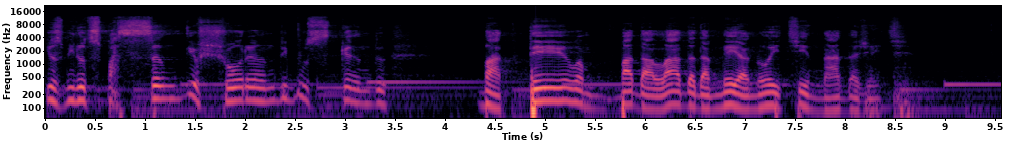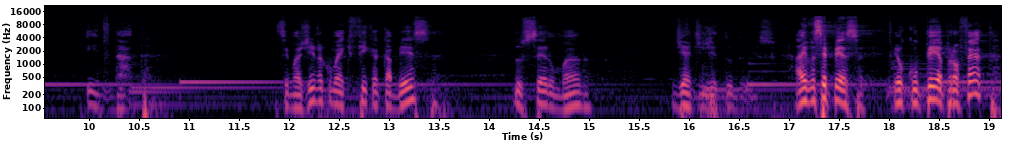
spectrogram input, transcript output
E os minutos passando, e eu chorando e buscando Bateu a badalada da meia-noite e nada, gente. E nada. Você imagina como é que fica a cabeça do ser humano diante de tudo isso? Aí você pensa, eu culpei a profeta?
